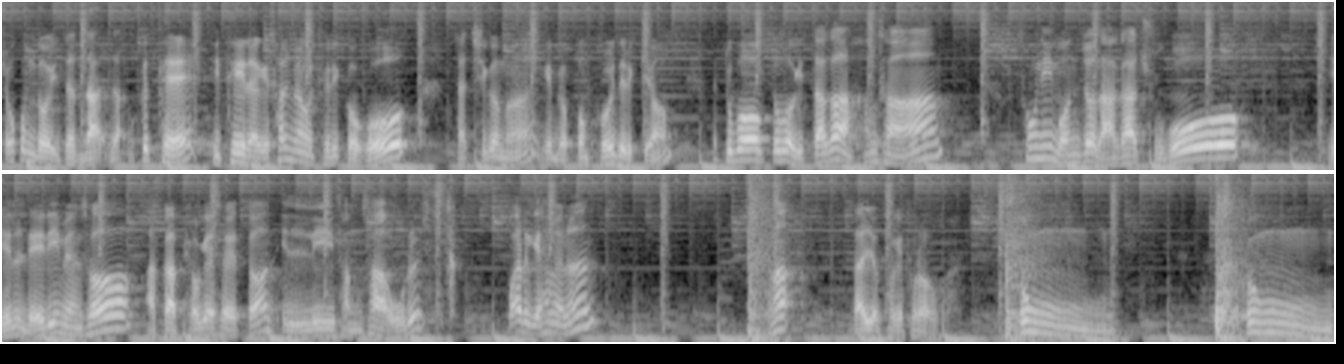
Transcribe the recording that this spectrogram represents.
조금 더 이따 나, 나- 끝에 디테일하게 설명을 드릴 거고 자 지금은 이게 몇 번 보여드릴게요. 뚜벅뚜벅 있다가 항상 손이 먼저 나가주고 얘를 내리면서 아까 벽에서 했던 1, 2, 3, 4, 5를 싹 빠르게 하면은 하나 날렵하게 돌아오고. 퉁 퉁,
